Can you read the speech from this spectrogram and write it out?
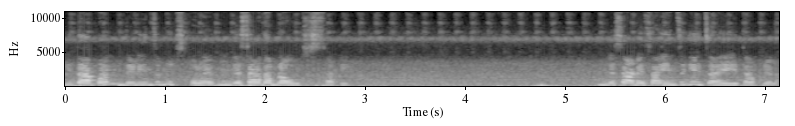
इथं आपण दीड इंच मिक्स करूयात. म्हणजे साधा ब्लाऊजसाठी म्हणजे साडेसहा इंच घ्यायचं आहे इथं आपल्याला.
